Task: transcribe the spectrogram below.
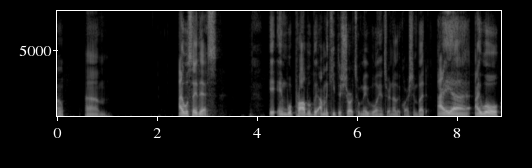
oh, um, I will say this, it, and we'll probably I'm going to keep this short, so maybe we'll answer another question. But I uh, I will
